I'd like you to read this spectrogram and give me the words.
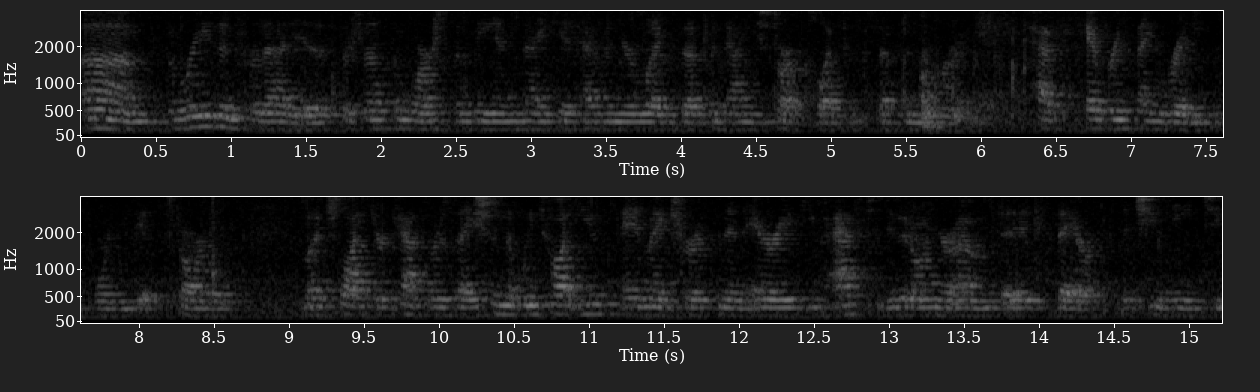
Um, the reason for that is, there's nothing worse than being naked, having your legs up, and now you start collecting stuff in the room. Have everything ready before you get started, much like your catheterization that we taught you, and make sure it's in an area, if you have to do it on your own, that it's there, that you need to,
